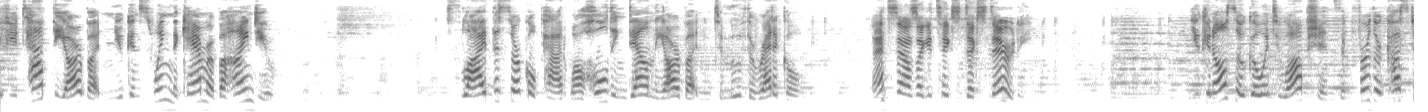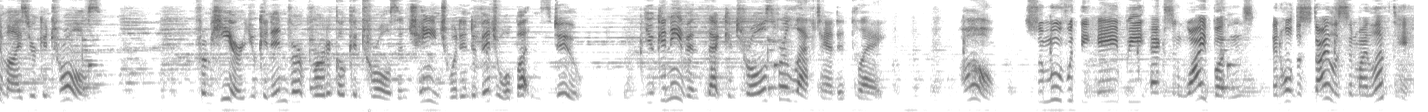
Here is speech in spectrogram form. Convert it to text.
If you tap the R button, you can swing the camera behind you. Slide the circle pad while holding down the R button to move the reticle. That sounds like it takes dexterity. You can also go into options and further customize your controls. From here, you can invert vertical controls and change what individual buttons do. You can even set controls for left-handed play. Oh, so move with the A, B, X, and Y buttons and hold the stylus in my left hand.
